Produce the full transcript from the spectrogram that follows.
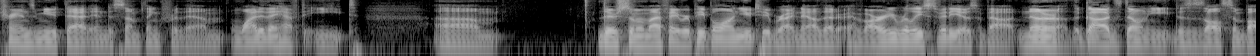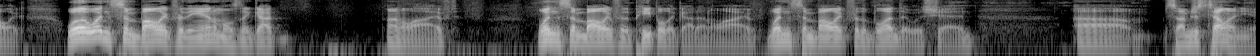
transmute that into something for them. Why do they have to eat? Um, there's some of my favorite people on YouTube right now that have already released videos about no, no, no, the gods don't eat. This is all symbolic. Well, it wasn't symbolic for the animals that got unalived. wasn't symbolic for the people that got unalived. wasn't symbolic for the blood that was shed. Um, so I'm just telling you,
